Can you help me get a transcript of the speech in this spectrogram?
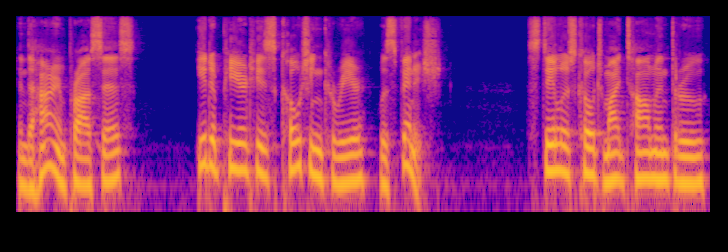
in the hiring process, it appeared his coaching career was finished. Steelers coach Mike Tomlin threw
